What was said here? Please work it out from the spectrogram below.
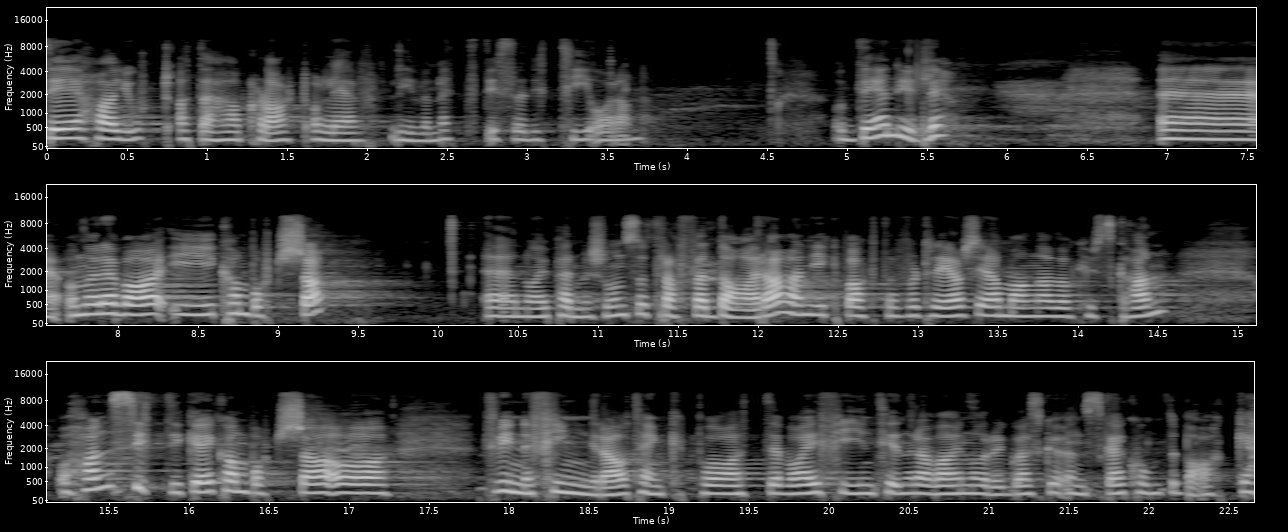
det har gjort at jeg har klart å leve livet mitt disse de ti årene. Og det er nydelig. Eh, og når jeg var i Kambodsja eh, nå i permisjon, så traff jeg Dara. Han gikk på akta for tre år siden. Mange av dere husker han. Og han sitter ikke i Kambodsja og tvinner fingre og tenke på at det var en fin tid når jeg var i Norge og jeg skulle ønske jeg kom tilbake.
